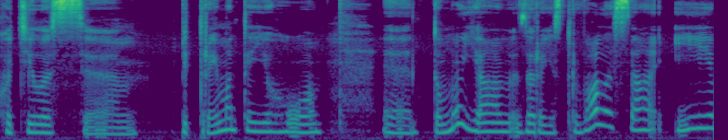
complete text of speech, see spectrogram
хотілося е, підтримати його. Е, тому я зареєструвалася і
